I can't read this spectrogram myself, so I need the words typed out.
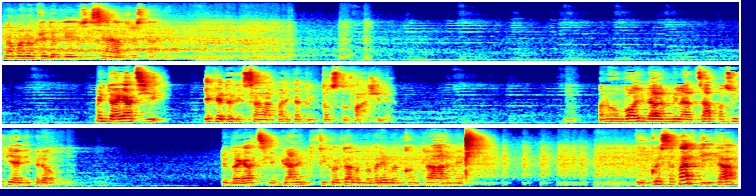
No, ma non credo che ci sia un altro stadio. Mentre ragazzi, io credo che sia una partita piuttosto facile. Ma non voglio darmi la zappa sui piedi, però... Credo ragazzi che grandi difficoltà non dovremo incontrarne in questa partita.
